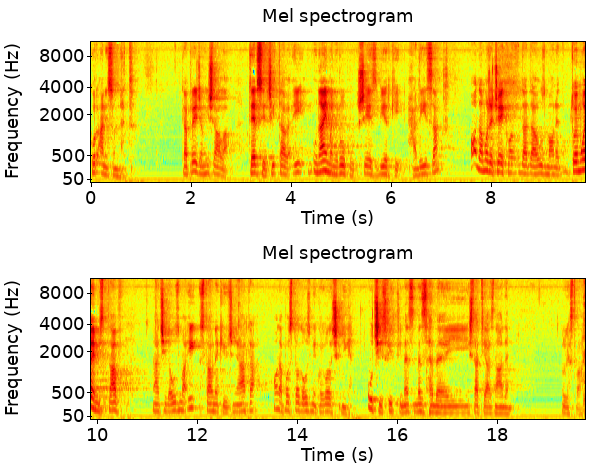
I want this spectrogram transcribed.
Kur'an i sunnet. Kad pređemo, inša Allah, tefsir čitave i u najmanju ruku šest zbirki hadisa, onda može čovjek da, da uzma one, to je moje stav, znači da uzma i stav nekih učenjaka, onda posle toga uzme koje god knjige. Uči iz fikti, mez, mezhebe i šta ti ja znadem, druge stvari.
